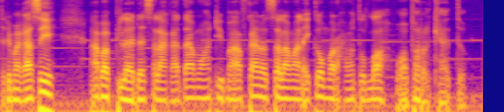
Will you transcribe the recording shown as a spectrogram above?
Terima kasih. Apabila ada salah kata mohon dimaafkan. Wassalamualaikum warahmatullahi wabarakatuh.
